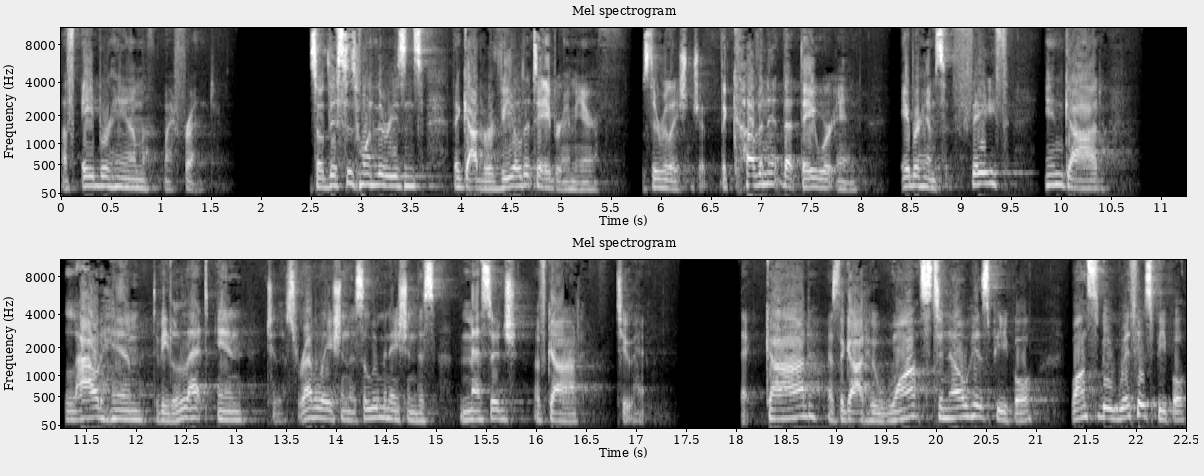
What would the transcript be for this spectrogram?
of Abraham, my friend. So, this is one of the reasons that God revealed it to Abraham here, was their relationship, the covenant that they were in. Abraham's faith in God allowed him to be let in to this revelation, this illumination, this message of God to him. That God, as the God who wants to know his people, wants to be with his people,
